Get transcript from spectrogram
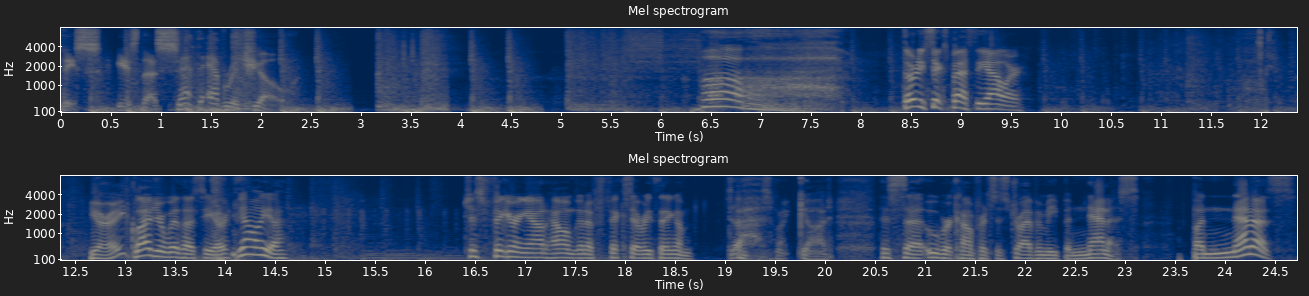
This is the Seth Everett Show. Ah, Thirty-six past the hour. You all right? Glad you're with us here. yeah, oh yeah. Just figuring out how I'm going to fix everything. I'm, uh, my God, this uh, Uber conference is driving me bananas, bananas.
